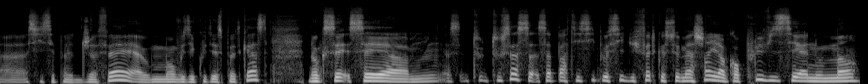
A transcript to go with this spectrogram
euh, si ce n'est pas déjà fait, au moment où vous écoutez ce podcast. Donc c'est, tout, ça, ça, participe aussi du fait que ce machin, il est encore plus vissé à nos mains,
